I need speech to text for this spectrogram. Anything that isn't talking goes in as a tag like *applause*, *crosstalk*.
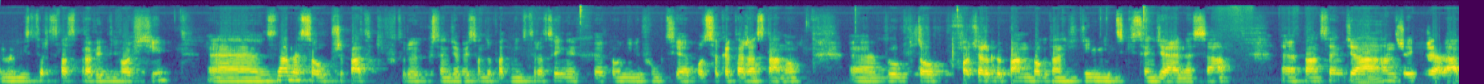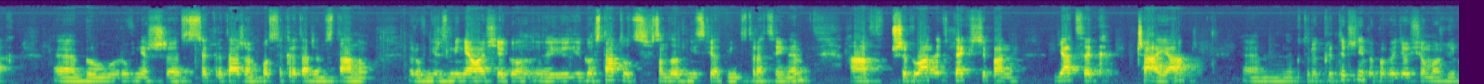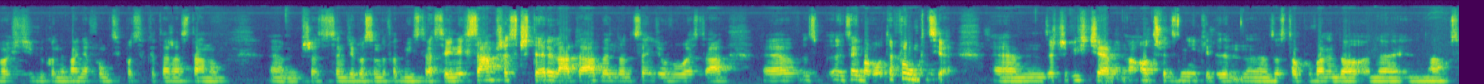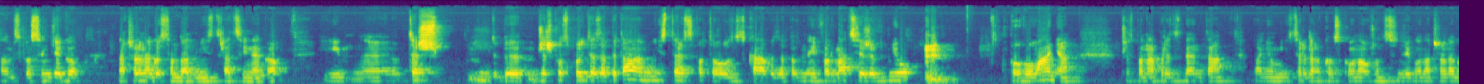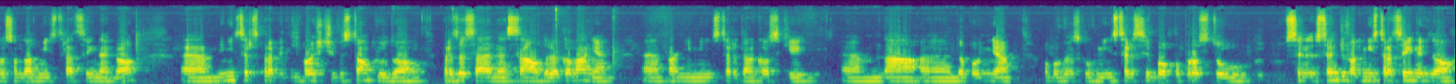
Ministerstwa Sprawiedliwości E, znane są przypadki, w których sędziowie sądów administracyjnych pełnili funkcję podsekretarza stanu. E, był to chociażby pan Bogdan Zdziennicki, sędzia NSA, e, pan sędzia mhm. Andrzej Grzelak był również sekretarzem, podsekretarzem stanu. Również zmieniała się jego, jego status w sądownictwie administracyjnym, a przywołany w tekście pan Jacek Czaja, który krytycznie wypowiedział się o możliwości wykonywania funkcji podsekretarza stanu przez sędziego sądów administracyjnych. Sam przez 4 lata, będąc sędzią w USA, zajmował te funkcje. Rzeczywiście no, odszedł z niej, kiedy został powołany do, na stanowisko sędziego Naczelnego Sądu Administracyjnego i też gdyby Rzeczpospolita zapytała ministerstwo, to uzyskałaby zapewne informację, że w dniu *clears throat* powołania przez pana prezydenta panią minister Dalkowską na urząd sędziego Naczelnego Sądu Administracyjnego Minister Sprawiedliwości wystąpił do prezesa NSA o delegowanie pani minister Dalkowskiej na e, dopełnienie obowiązków w ministerstwie, bo po prostu sędziów administracyjnych do,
